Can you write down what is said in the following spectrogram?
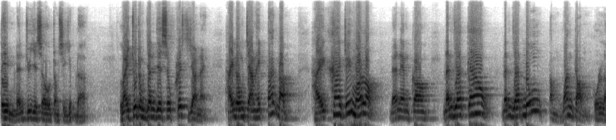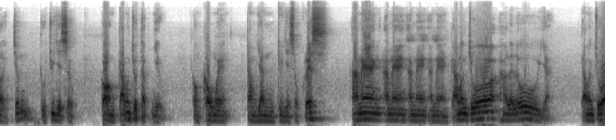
tìm đến Chúa Giêsu trong sự giúp đỡ. Lạy Chúa trong danh Giêsu Christ giờ này, hãy đụng chạm hãy tác động hãy khai trí mở lòng để anh em con đánh giá cao đánh giá đúng tầm quan trọng của lời chứng của Chúa Giêsu con cảm ơn Chúa thật nhiều. Con cầu nguyện trong danh Chúa Giêsu Christ. Amen Amen Amen Amen. Cảm ơn Chúa. Hallelujah. Cảm ơn Chúa.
